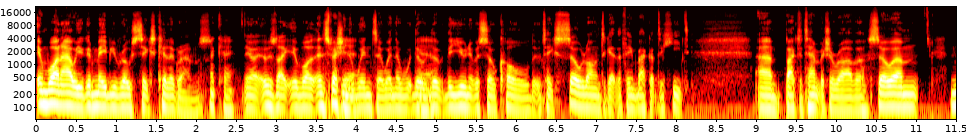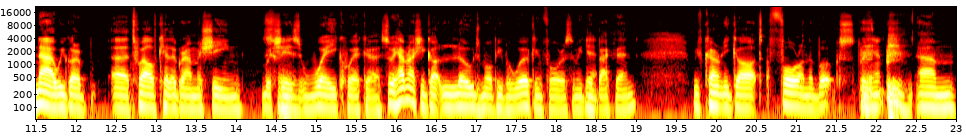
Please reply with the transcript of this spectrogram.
in one hour you could maybe roast six kilograms. Okay. You know, it was like it was, and especially in the winter when the the, the the unit was so cold, it would take so long to get the thing back up to heat, um, back to temperature rather. So um, now we've got a, a 12 kilogram machine, which Sweet. is way quicker. So we haven't actually got loads more people working for us than we did back then. We've currently got four on the books. Brilliant. Um,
